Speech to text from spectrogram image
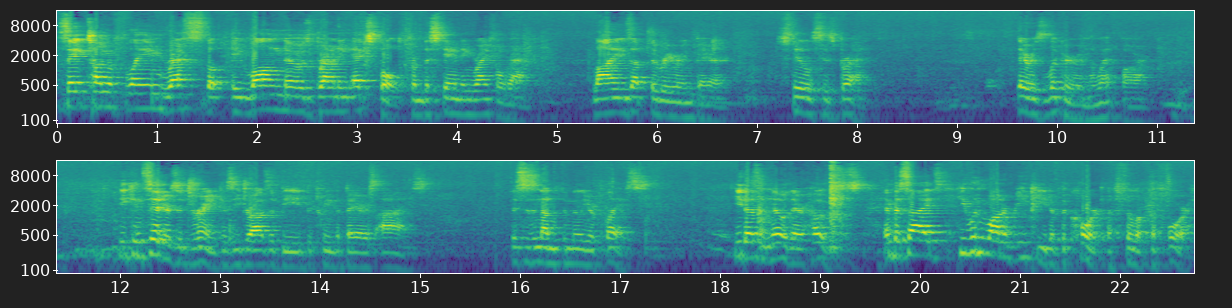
St. Tongue of Flame rests a long nosed Browning X bolt from the standing rifle rack, lines up the rearing bear, stills his breath. There is liquor in the wet bar. He considers a drink as he draws a bead between the bear's eyes. This is an unfamiliar place. He doesn't know their hosts, and besides, he wouldn't want a repeat of the court of Philip IV.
